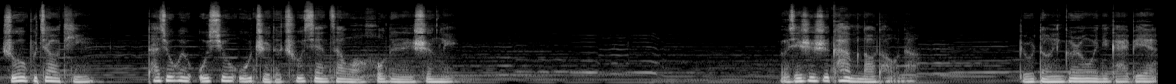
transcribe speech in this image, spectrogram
如果不叫停，它就会无休无止的出现在往后的人生里。有些事是看不到头的。比如等一个人为你改变，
